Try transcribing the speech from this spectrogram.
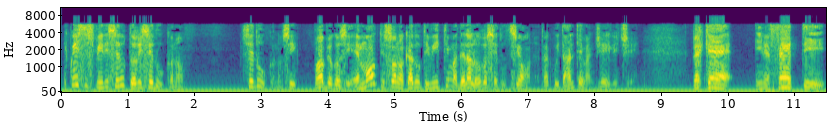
E questi spiriti seduttori seducono. Seducono, sì, proprio così. E molti sono caduti vittima della loro seduzione, tra cui tanti evangelici. Perché in effetti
